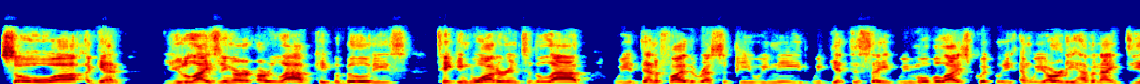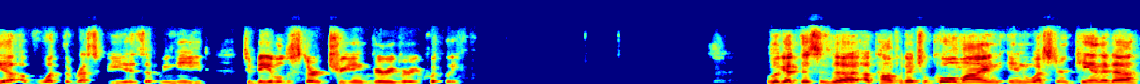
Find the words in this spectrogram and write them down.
So uh, again, utilizing our, our lab capabilities, taking water into the lab, we identify the recipe we need, we get to site, we mobilize quickly, and we already have an idea of what the recipe is that we need to be able to start treating very, very quickly. Look at this is a, a, confidential coal mine in Western Canada.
